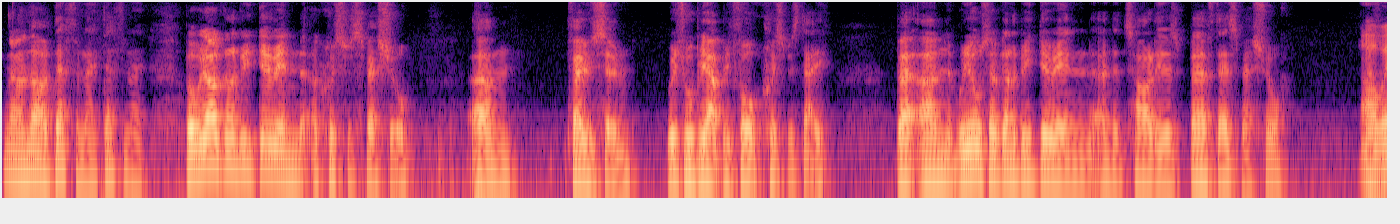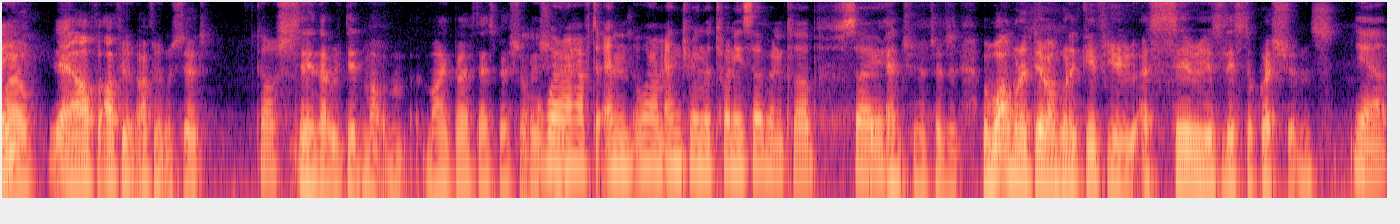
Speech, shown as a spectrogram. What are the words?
No, no, definitely, definitely. But we are going to be doing a Christmas special, um, very soon, which will be out before Christmas Day. But um, we're also going to be doing a Natalia's birthday special. Are we? Well. Yeah, I, I think I think we should. Gosh, Seeing that we did my my birthday special this where year. I have to end, where I'm entering the twenty-seven club. So Entering the judges. But what I'm going to do, I'm going to give you a serious list of questions, yeah,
